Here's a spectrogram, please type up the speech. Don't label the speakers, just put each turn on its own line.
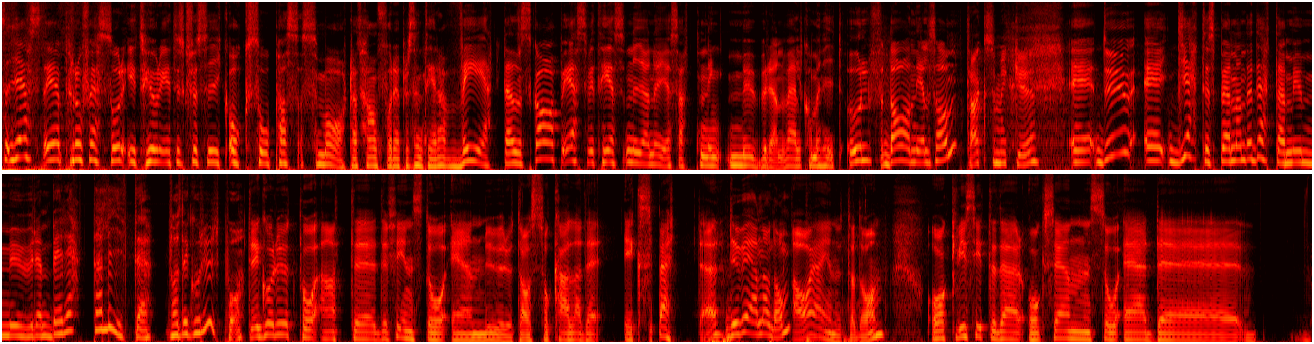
Dagens gäst är professor i teoretisk fysik och så pass smart att han får representera vetenskap i SVTs nya nöjesatsning Muren. Välkommen hit Ulf Danielsson.
Tack så mycket.
Eh, du, eh, jättespännande detta med muren. Berätta lite vad det går ut på.
Det går ut på att eh, det finns då en mur utav så kallade experter.
Du är en av dem.
Ja, jag är en utav dem. Och vi sitter där och sen så är det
